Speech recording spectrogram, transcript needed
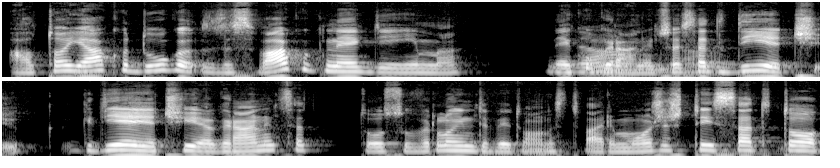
ali to jako dugo, za svakog negdje ima neku da, granicu. E sad gdje je, gdje je čija granica, to su vrlo individualne stvari. Možeš ti sad to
